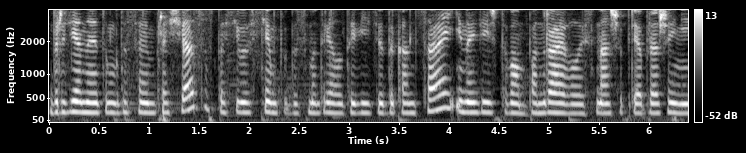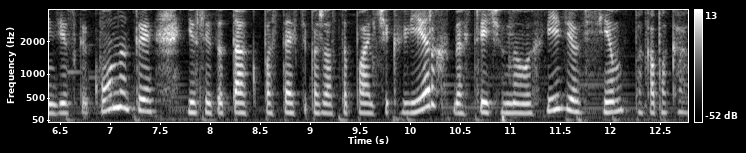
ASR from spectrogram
Друзья, на этом буду с вами прощаться. Спасибо всем, кто досмотрел это видео до конца, и надеюсь, что вам понравилось наше преображение детской комнаты. Если это так, поставьте, пожалуйста, пальчик вверх. До встречи в новых видео. Всем пока-пока.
